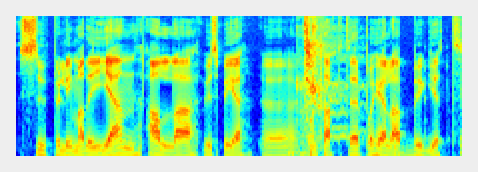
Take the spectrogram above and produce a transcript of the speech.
superlimmade igen alla USB-kontakter på hela bygget.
